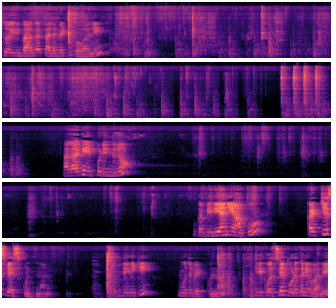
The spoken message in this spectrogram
సో ఇది బాగా కలబెట్టుకోవాలి. అలాగే ఇప్పుడు ఇందులో ఒక బిర్యానీ ఆకు కట్ చేసి వేసుకుంటున్నాను. దీనికి మూత పెట్టుకుందాం. ఇది కొద్దిసేపు ఉడకనివ్వాలి.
